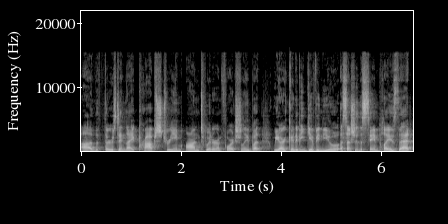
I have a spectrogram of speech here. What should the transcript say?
uh, the Thursday night prop stream on Twitter, unfortunately, but we are going to be giving you essentially the same plays that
